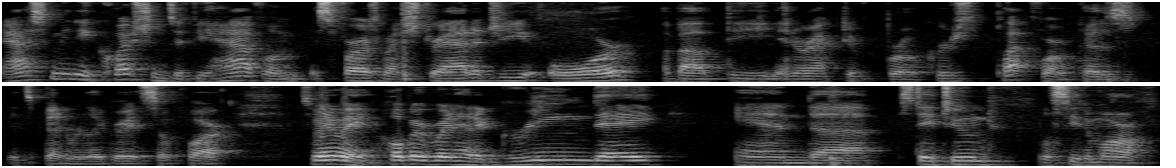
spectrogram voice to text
ask me any questions if you have them as far as my strategy or about the Interactive Brokers platform because it's been really great so far. So anyway, hope everybody had a green day and uh, stay tuned. We'll see you tomorrow.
